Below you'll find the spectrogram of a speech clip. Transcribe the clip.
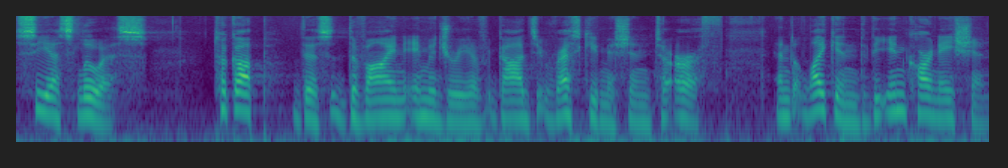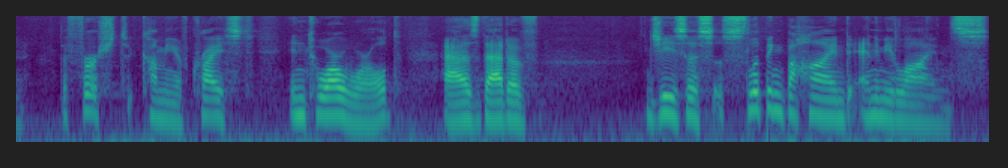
C.S. Lewis took up this divine imagery of God's rescue mission to earth and likened the incarnation, the first coming of Christ into our world, as that of Jesus slipping behind enemy lines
